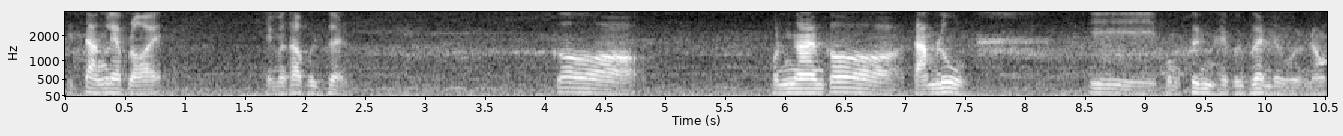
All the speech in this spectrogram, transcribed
ติดตั้งเรียบร้อย เห็นไหมครับเพื่อนๆ ก็ผลงานก็ตามรูปที่ผมขึ้นให้เพื่อนๆดูเนาะ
